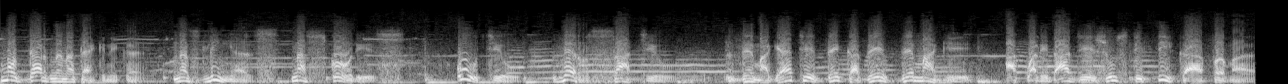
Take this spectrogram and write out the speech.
Moderna na técnica, nas linhas, nas cores. Útil, versátil. Demaguete DKD Demag. A qualidade justifica a fama.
